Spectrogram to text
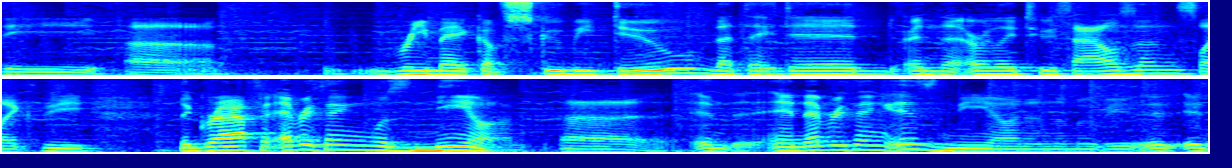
the uh, remake of Scooby Doo that they did in the early 2000s. Like the the graphic, everything was neon, uh, and and everything is neon in the movie. It it,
